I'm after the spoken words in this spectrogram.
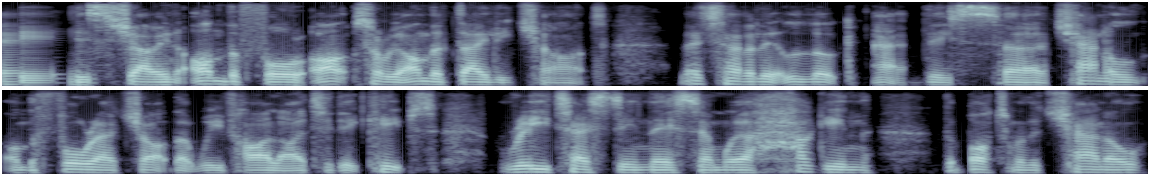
is showing on the four, uh, sorry, on the daily chart. Let's have a little look at this uh, channel on the four-hour chart that we've highlighted. It keeps retesting this, and we're hugging the bottom of the channel.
